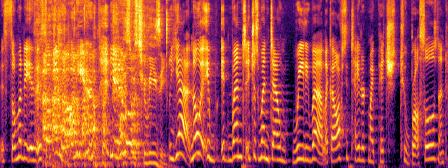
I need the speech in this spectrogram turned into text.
Is somebody is, is something wrong here? You know, This was too easy. yeah, no, it it went it just went down really well. Like I obviously tailored my pitch to Brussels, and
